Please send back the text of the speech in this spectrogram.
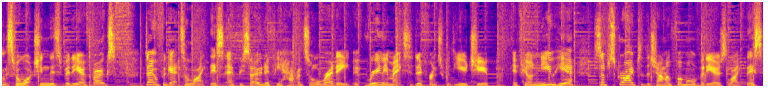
Thanks for watching this video, folks. Don't forget to like this episode if you haven't already. It really makes a difference with YouTube. If you're new here, subscribe to the channel for more videos like this,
